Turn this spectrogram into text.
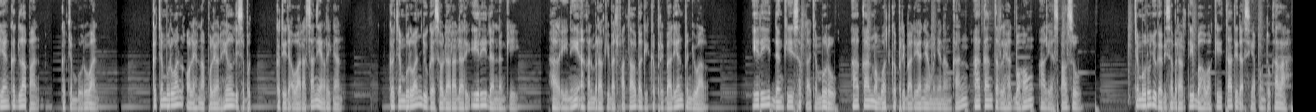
Yang kedelapan, kecemburuan. Kecemburuan oleh Napoleon Hill disebut ketidakwarasan yang ringan. Kecemburuan juga saudara dari iri dan dengki. Hal ini akan berakibat fatal bagi kepribadian penjual. Iri, dengki, serta cemburu akan membuat kepribadian yang menyenangkan akan terlihat bohong alias palsu. Cemburu juga bisa berarti bahwa kita tidak siap untuk kalah.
